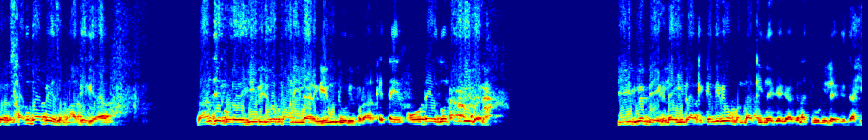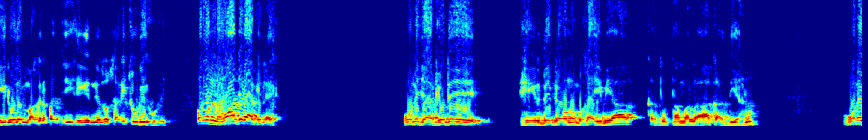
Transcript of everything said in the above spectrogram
ਅਹ, ਸਾਧੂ ਦਾ ਭੇਸ ਬਣਾ ਕੇ ਗਿਆ। ਰਾਂਝੇ ਕੋਲੇ ਹੀਰ ਜਦੋਂ ਪਾਣੀ ਲੈਣ ਗਈ ਉਹਨੂੰ ਚੂੜੀ ਫੜਾ ਕੇ ਤੇ ਉਹਨੇ ਉਦੋਂ ਚੂੜੀ ਲੈ ਲਈ। ਹੀਰ ਨੇ ਦੇਖ ਲਿਆ ਹੀਰ ਕੇ ਕਹਿੰਦੀ ਵੀ ਉਹ ਬੰਦਾ ਕੀ ਲੈ ਕੇ ਗਿਆ? ਕਹਿੰਦਾ ਚੂੜੀ ਲੈ ਕੇ ਗਿਆ। ਹੀਰ ਉਹਦੇ ਮਗਰ ਭੱਜੀ ਹੀਰ ਨੇ ਉਹ ਸਾਰੀ ਚੂੜੀ ਖੋਲੀ ਪਰ ਉਹ ਨਵਾਂ ਜੜਾ ਕੇ ਲੈ ਗਿਆ। ਉਹਨੇ ਜਾ ਕੇ ਉਹਦੇ ਹੀਰ ਦੇ ਪਿਓ ਨੂੰ ਵਿਖਾਈ ਵੀ ਆ ਕਰਤੂਤਾਂ ਮਤਲਬ ਆ ਕਰਦੀ ਹੈ ਹਨਾ? ਉਹਨੇ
